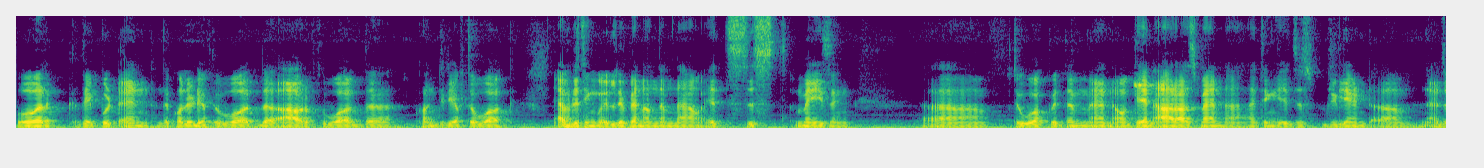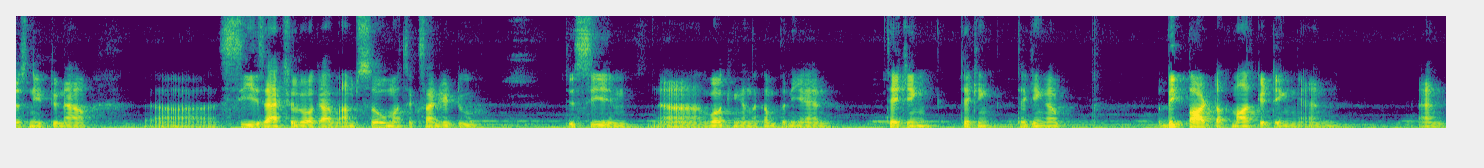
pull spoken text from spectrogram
work they put in, the quality of the work, the hour of the work, the quantity of the work. Everything will depend on them now. It's just amazing uh, to work with them. And again, Aras, man, uh, I think he's just brilliant. Um, I just need to now uh, see his actual work. I'm, I'm so much excited to to see him uh, working in the company and taking taking taking a, a big part of marketing and and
